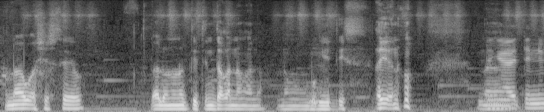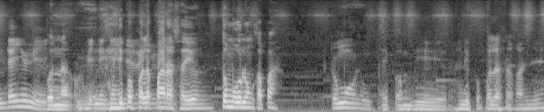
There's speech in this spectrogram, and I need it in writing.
Tunawa siya sa iyo. Lalo na nagtitinda ka ng ano, ng bugitis. Ay ano. Hindi nga tininda yun eh. Na, hindi pa na pala para sa yun. Tumulong ka pa. Tumulong. Ay pambira. Hindi pa pala sa kanya.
